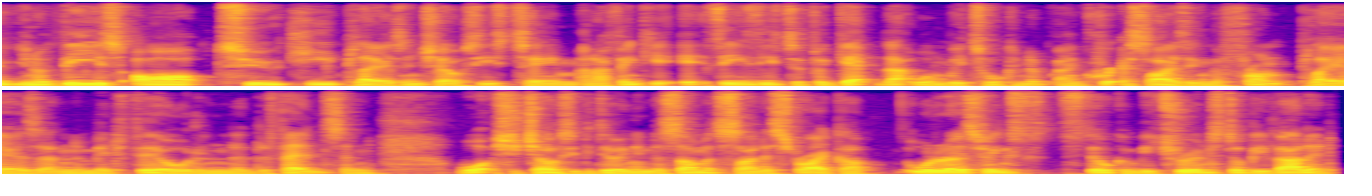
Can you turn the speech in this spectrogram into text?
You know, these are two key players in Chelsea's team. And I think it's easy to forget that when we're talking and criticising the front players and the midfield and the defence and what should Chelsea be doing in the summer to sign a striker. All of those things still can be true and still be valid.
